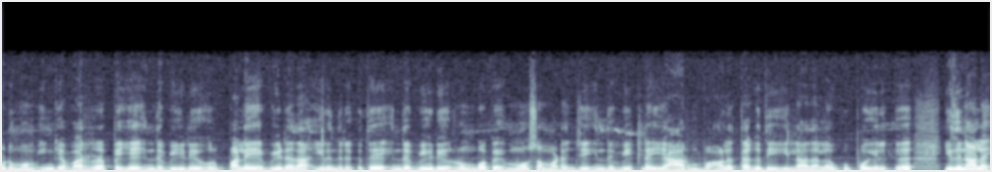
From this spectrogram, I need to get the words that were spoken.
குடும்பம் இங்கே வர்றப்பயே இந்த வீடு ஒரு பழைய வீடாக தான் இருந்திருக்குது. இந்த வீடு ரொம்பவே மோசம் அடைஞ்சு இந்த வீட்டில் யாரும் வாழ தகுதி இல்லாத அளவுக்கு போயிருக்கு. இதனால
